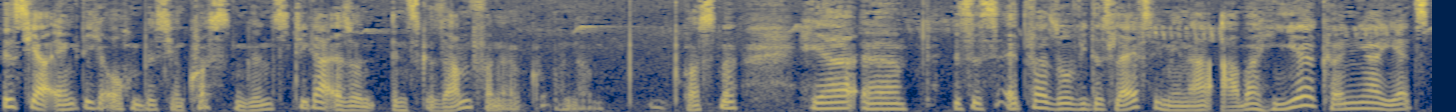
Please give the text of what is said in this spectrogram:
ist ja eigentlich auch ein bisschen kostengünstiger. Also insgesamt von der, von der Kosten her äh, ist es etwa so wie das Live-Seminar. Aber hier können ja jetzt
